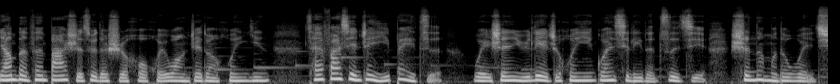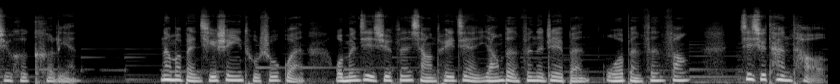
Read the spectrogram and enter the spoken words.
杨本芬八十岁的时候回望这段婚姻，才发现这一辈子委身于劣质婚姻关系里的自己是那么的委屈和可怜。那么本期声音图书馆，我们继续分享推荐杨本芬的这本《我本芬芳》，继续探讨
